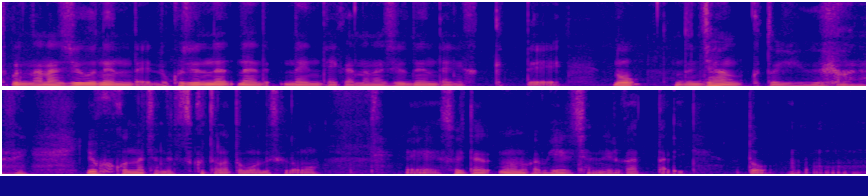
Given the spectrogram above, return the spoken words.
特に70年代60年代から70年代にかけてのジャンクというようなね よくこんなチャンネル作ったなと思うんですけども、えー、そういったものが見えるチャンネルがあったりあと、あの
